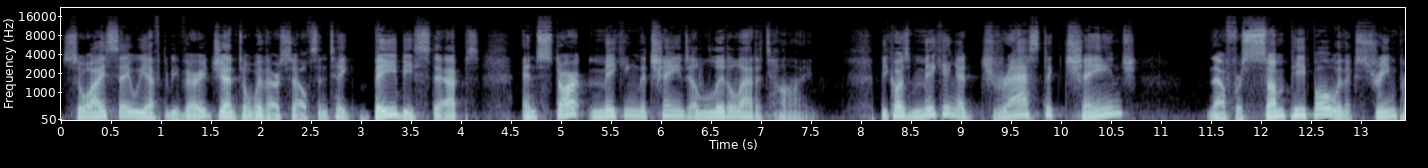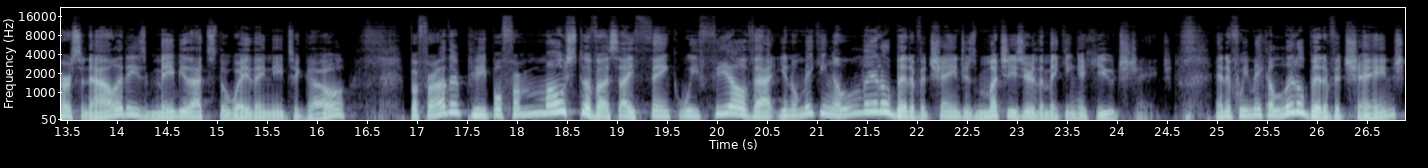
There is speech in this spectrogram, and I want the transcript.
So I say we have to be very gentle with ourselves and take baby steps and start making the change a little at a time. Because making a drastic change, now for some people with extreme personalities, maybe that's the way they need to go. But for other people, for most of us, I think we feel that, you know, making a little bit of a change is much easier than making a huge change. And if we make a little bit of a change,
